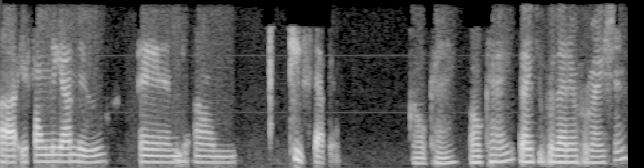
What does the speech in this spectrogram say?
uh, If Only I Knew and um, Keep Stepping. Okay, okay. Thank you for that information.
